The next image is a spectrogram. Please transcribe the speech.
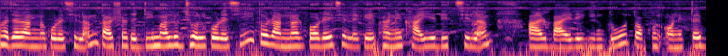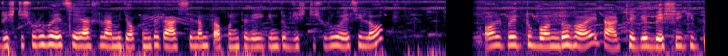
ভাজা রান্না করেছিলাম, তার সাথে ডিম আলুর ঝোল করেছি। তো রান্নার পরে ছেলেকে এখানে খাইয়ে দিচ্ছিলাম, আর বাইরে কিন্তু তখন অনেকটাই বৃষ্টি শুরু হয়েছে। আসলে আমি যখন থেকে আসছিলাম, তখন থেকেই কিন্তু বৃষ্টি শুরু হয়েছিল। অল্প একটু বন্ধ হয়, তার থেকে বেশি কিন্তু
